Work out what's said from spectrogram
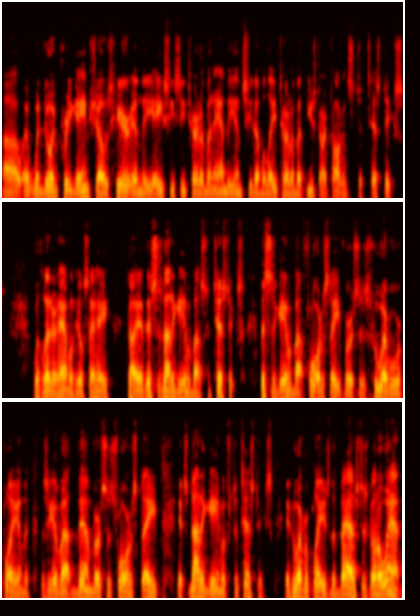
Uh, when doing pre-game shows here in the ACC tournament and the NCAA tournament, you start talking statistics with Leonard Hamilton, he'll say, "Hey, This is not a game about statistics. This is a game about Florida State versus whoever we're playing. This is a game about them versus Florida State. It's not a game of statistics. And whoever plays the best is going to win.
